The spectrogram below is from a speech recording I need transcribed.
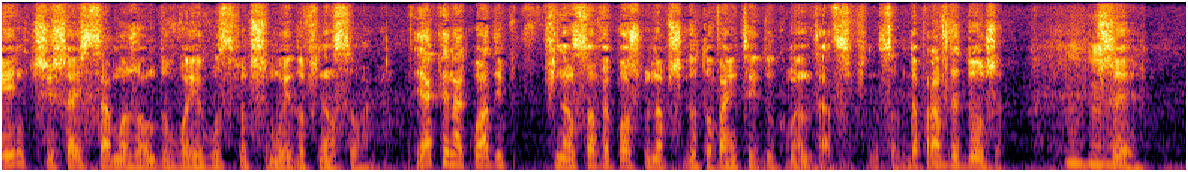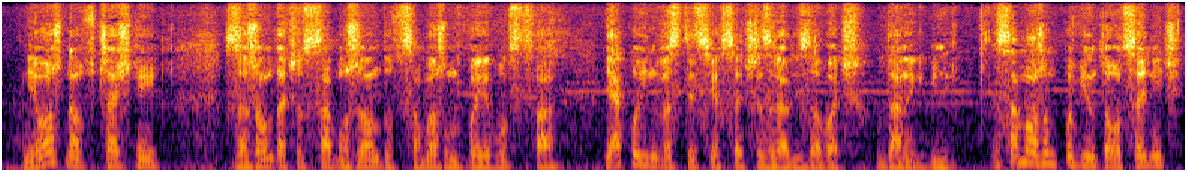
5 czy 6 samorządów w województwie otrzymuje dofinansowania. Jakie nakłady finansowe poszły na przygotowanie tej dokumentacji finansowej? Naprawdę duże. Czy nie można wcześniej zażądać od samorządów, samorząd województwa, jaką inwestycję chcecie zrealizować w danej gminie? Samorząd powinien to ocenić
